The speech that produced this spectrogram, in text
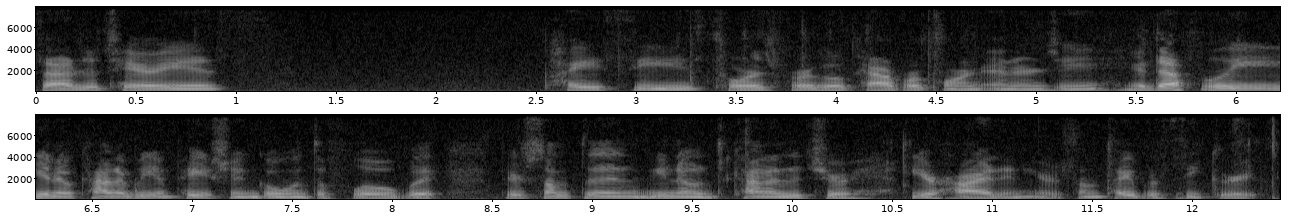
Sagittarius. Pisces, Taurus, Virgo, Capricorn energy. You're definitely, you know, kind of being patient, going with the flow, but there's something, you know, kind of that you're you're hiding here, some type of secret,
